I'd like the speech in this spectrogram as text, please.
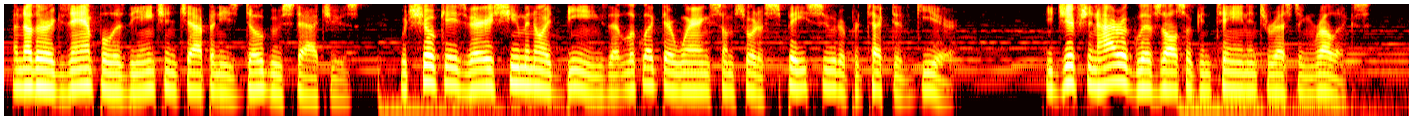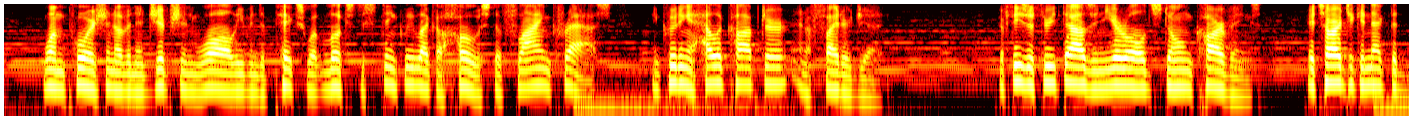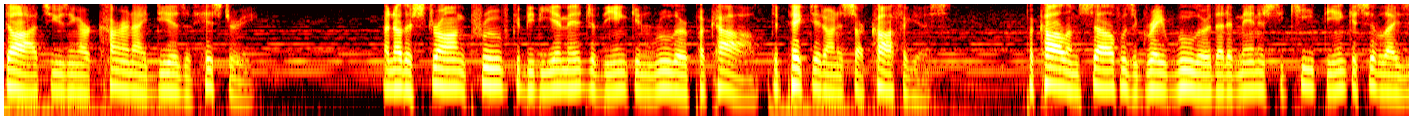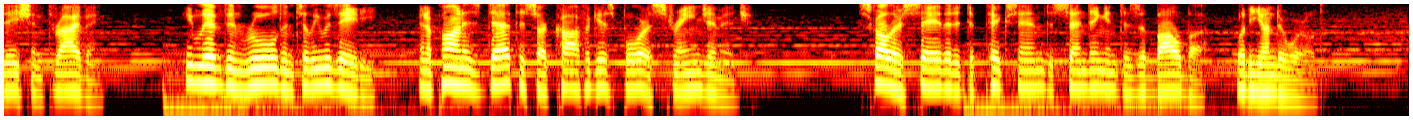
Another example is the ancient Japanese Dogu statues, which showcase various humanoid beings that look like they're wearing some sort of spacesuit or protective gear. Egyptian hieroglyphs also contain interesting relics. One portion of an Egyptian wall even depicts what looks distinctly like a host of flying crafts, including a helicopter and a fighter jet. If these are 3,000 year old stone carvings, it's hard to connect the dots using our current ideas of history. Another strong proof could be the image of the Incan ruler Pakal depicted on his sarcophagus. Pakal himself was a great ruler that had managed to keep the Inca civilization thriving. He lived and ruled until he was 80, and upon his death, his sarcophagus bore a strange image. Scholars say that it depicts him descending into Xibalba, or the underworld.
